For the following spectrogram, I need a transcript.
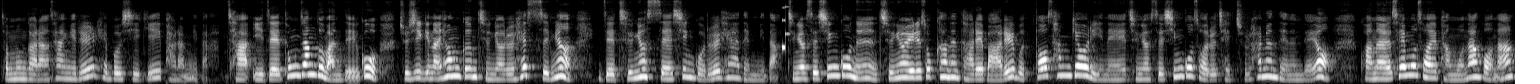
전문가랑 상의를 해보시기 바랍니다. 자, 이제 통장도 만들고 주식이나 현금 증여를 했으면 이제 증여세 신고를 해야 됩니다. 증여세 신고는 증여일이 속하는 달의 말일부터 3개월 이내에 증여세 신고서를 제출하면 되는데요. 관할 세무서에 방문하거나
